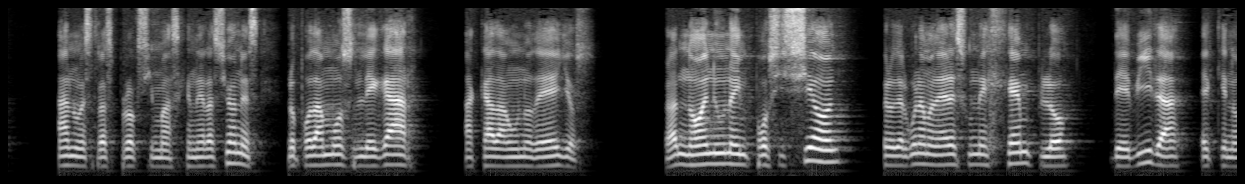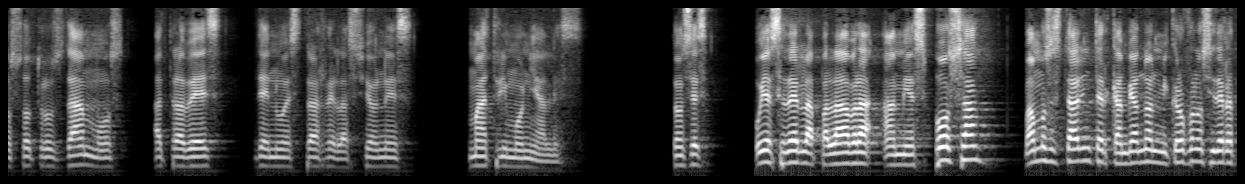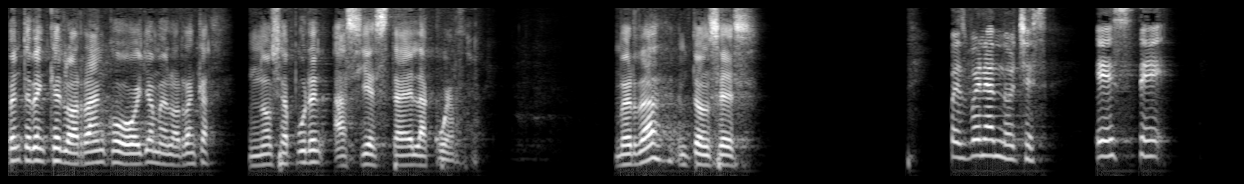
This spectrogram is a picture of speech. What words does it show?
a nuestras próximas generaciones, lo podamos legar a cada uno de ellos no en una imposición, pero de alguna manera es un ejemplo de vida el que nosotros damos a través de nuestras relaciones matrimoniales. Entonces, voy a ceder la palabra a mi esposa. Vamos a estar intercambiando el micrófono. Si de repente ven que lo arranco o ella me lo arranca, no se apuren, así está el acuerdo. ¿Verdad? Entonces. Pues buenas noches. Este,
